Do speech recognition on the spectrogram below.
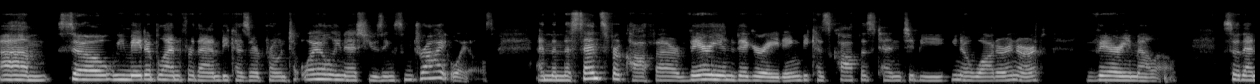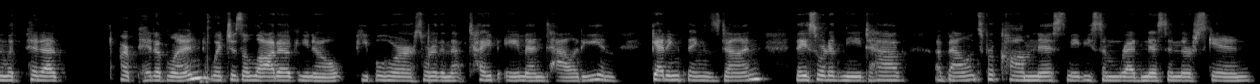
Um, so we made a blend for them because they're prone to oiliness using some dry oils. And then the scents for kapha are very invigorating because kaphas tend to be, you know, water and earth, very mellow. So then with pitta, our pitta blend, which is a lot of, you know, people who are sort of in that type A mentality and getting things done, they sort of need to have a balance for calmness, maybe some redness in their skin.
